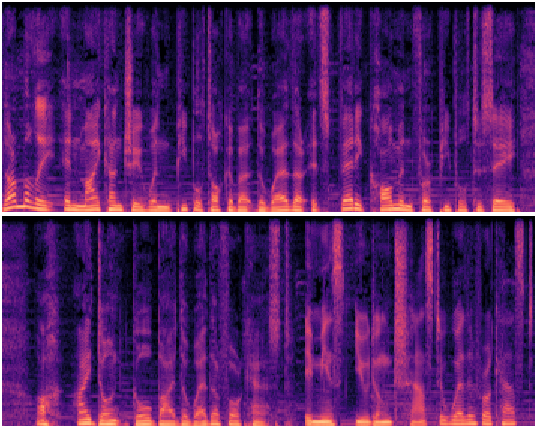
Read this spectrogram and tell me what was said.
Normally, in my country, when people talk about the weather, it's very common for people to say, Oh, I don't go by the weather forecast. It means you don't trust the weather forecast.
